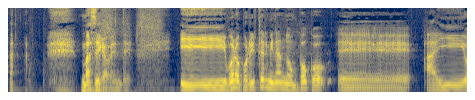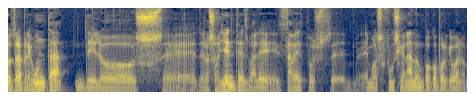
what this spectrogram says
Básicamente. Y bueno, por ir terminando un poco, eh, hay otra pregunta de los, eh, de los oyentes, ¿vale? Esta vez pues eh, hemos fusionado un poco porque, bueno,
